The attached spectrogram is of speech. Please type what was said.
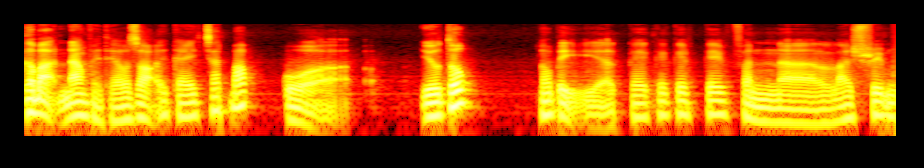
các bạn đang phải theo dõi cái chat box của YouTube. Nó bị à, cái cái cái cái phần uh, livestream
